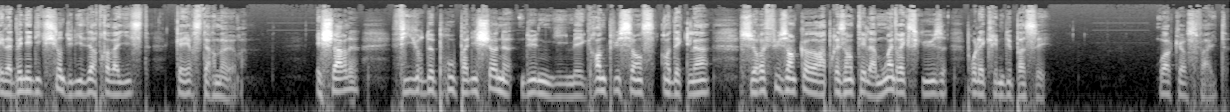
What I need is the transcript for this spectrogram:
et la bénédiction du leader travailliste Keir Starmer. Et Charles, figure de proue palichonne d'une grande puissance en déclin, se refuse encore à présenter la moindre excuse pour les crimes du passé. Walker's Fight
